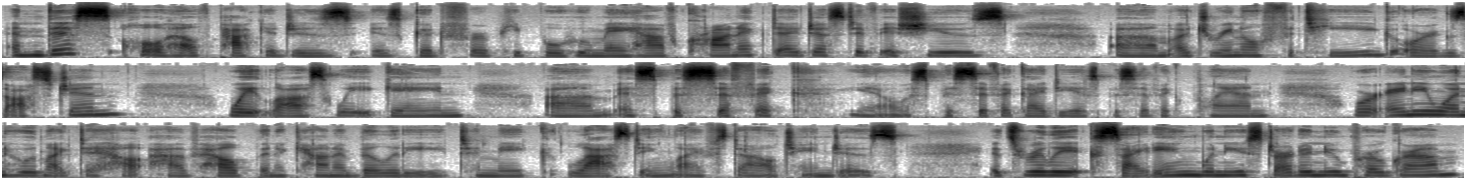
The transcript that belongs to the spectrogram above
And this whole health package is, is good for people who may have chronic digestive issues, um, adrenal fatigue or exhaustion, weight loss, weight gain, um, a specific, you know, a specific idea, specific plan, or anyone who would like to help, have help and accountability to make lasting lifestyle changes. It's really exciting when you start a new program,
